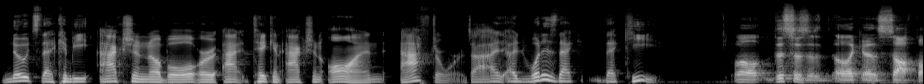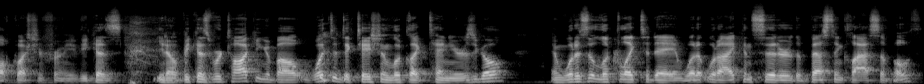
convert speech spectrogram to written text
notes that can be actionable or taken action on afterwards? I, I what is that that key? Well, this is a, like a softball question for me because, you know, because we're talking about what did dictation look like 10 years ago and what does it look like today and what would I consider the best in class of both?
